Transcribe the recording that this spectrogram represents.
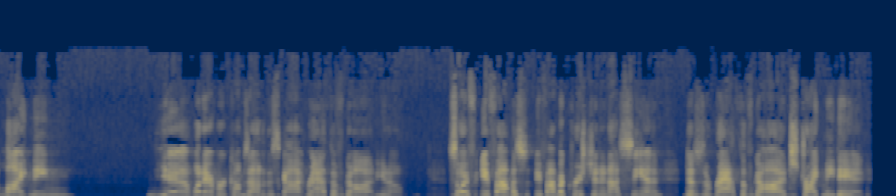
lightning yeah, whatever comes out of the sky, wrath of God, you know. So if, if, I'm a, if I'm a Christian and I sin, does the wrath of God strike me dead?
